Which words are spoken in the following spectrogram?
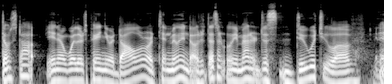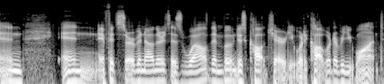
Don't stop. You know, whether it's paying you a dollar or ten million dollars, it doesn't really matter. Just do what you love, yeah. and and if it's serving others as well, then boom, just call it charity. What call it whatever you want.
